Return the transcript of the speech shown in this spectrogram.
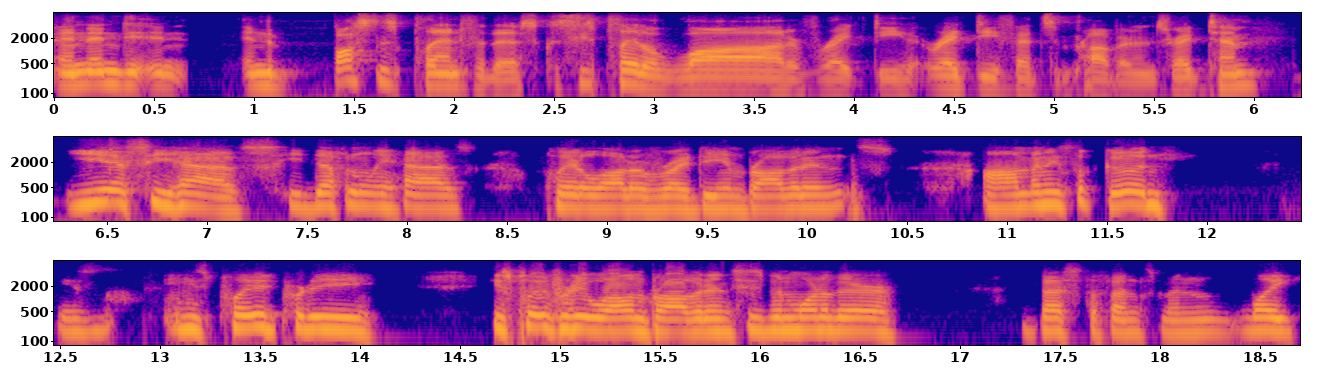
And and and, and the Boston's planned for this because he's played a lot of right de- right defense in Providence, right, Tim? Yes, he has. He definitely has played a lot of right D in Providence, um, and he's looked good. He's he's played pretty. He's played pretty well in Providence. He's been one of their best defensemen. Like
